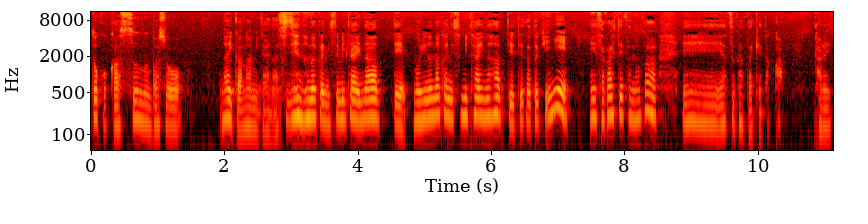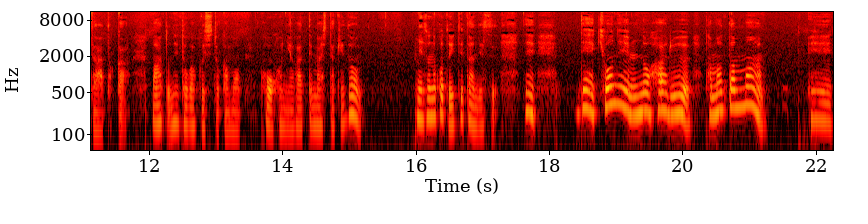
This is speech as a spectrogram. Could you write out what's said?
どこか住む場所ないかなみたいな自然の中に住みたいなって森の中に住みたいなって言ってた時に、えー、探してたのが、えー、八ヶ岳とか軽井沢とか、まあ、あとね戸隠とかも候補に上がってましたけど、ね、そんなこと言ってたんです。でで去年の春たまたまえー、っ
